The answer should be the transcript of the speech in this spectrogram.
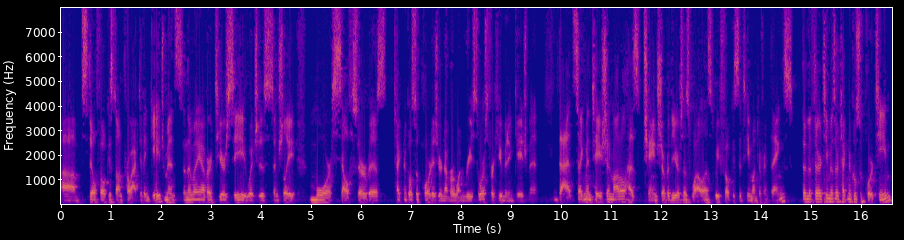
um, still focused on proactive engagements. And then we have our tier C, which is essentially more self service. Technical support is your number one resource for human engagement that segmentation model has changed over the years as well as we focus the team on different things. Then the third team is our technical support team,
